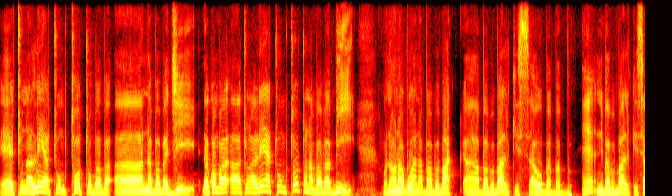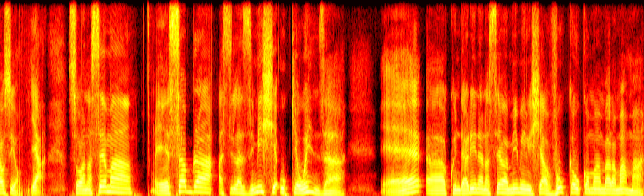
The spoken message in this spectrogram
E, tunalea tu mtoto baba, uh, na baba G na kwamba uh, tunalea tu mtoto na baba B. Unaona bwana baba, ba, uh, baba Balkis au baba, eh, ni baba Balkis au sio? Yeah. So anasema eh, Sabra asilazimishe ukewenza Yeah, uh, Kwindarina anasema mimi nishavuka huko mama mama,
